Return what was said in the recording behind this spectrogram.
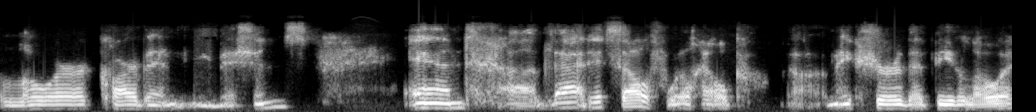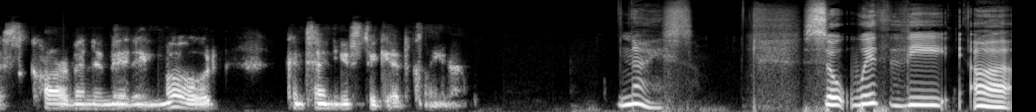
lower carbon emissions. And uh, that itself will help uh, make sure that the lowest carbon emitting mode continues to get cleaner. Nice. So, with the uh,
